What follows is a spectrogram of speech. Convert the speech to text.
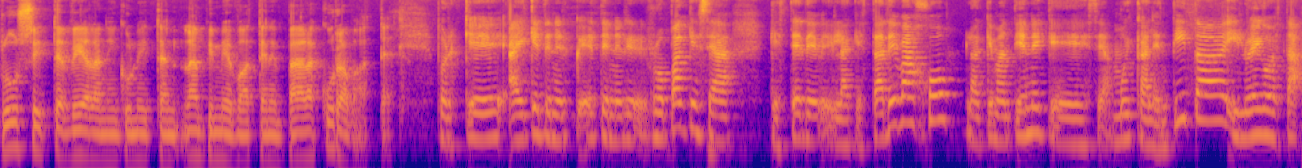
plus sitten vielä niin kuin niiden lämpimien vaatteiden päällä kuravaatteet. Porque hay que tener, que tener ropa que sea que esté de, la que está debajo, la que mantiene que sea muy calentita y luego está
